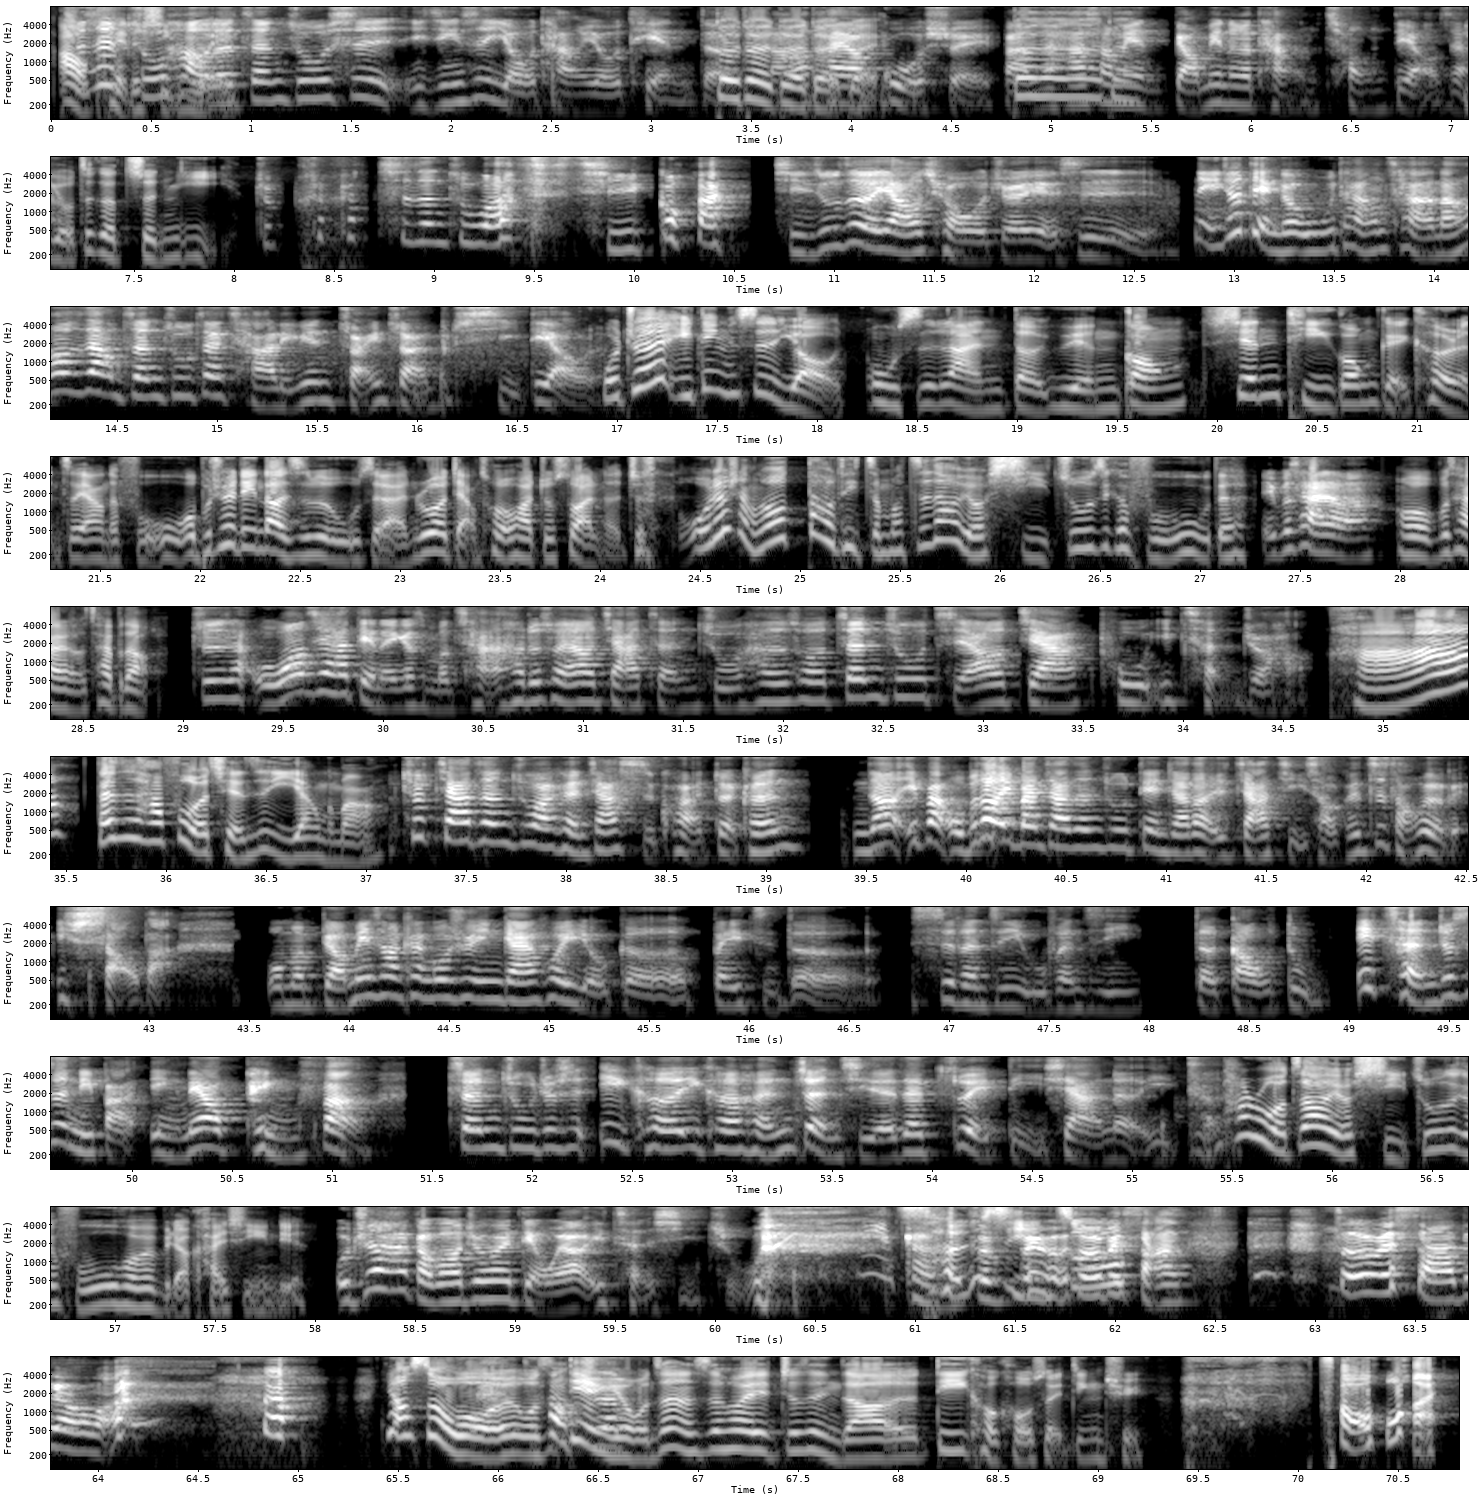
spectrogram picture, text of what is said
就是煮好的珍珠是已经是有糖有甜的，对对对对，它要过水，把它上面表面那个糖冲掉，这样有这个争议，就就吃珍珠啊，奇怪，喜珠这个要求我觉得也是，你就点个无糖茶，然后让珍珠在茶里面转一转，不就洗掉了？我觉得一定是有五十岚的员工先提供给客人这样的服务，我不确定到底是不是五十岚，如果讲错的话就算了，就是我就想说，到底怎么知道有洗珠这个服务的？你不猜了吗？我不猜了，猜不到，就是我忘记他点了一个什么茶，他就说要加珍珠，他就说珍珠只要加铺一层就好。哈，但是他付的钱是一样的吗？就加珍珠啊，可能加十块，对，可能你知道一般我不知道一般加珍珠店加到底是加几勺，可是至少会有个一勺吧。我们表面上看过去应该会有个杯子的四分之一、五分之一的高度，一层就是你把饮料平放。珍珠就是一颗一颗很整齐的在最底下那一层。他如果知道有洗珠这个服务，会不会比较开心一点？我觉得他搞不好就会点我要一层洗珠，一层洗珠这会被杀，这会被杀掉吗？要是我我是店员，我真的是会就是你知道第一口口水进去，超坏。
